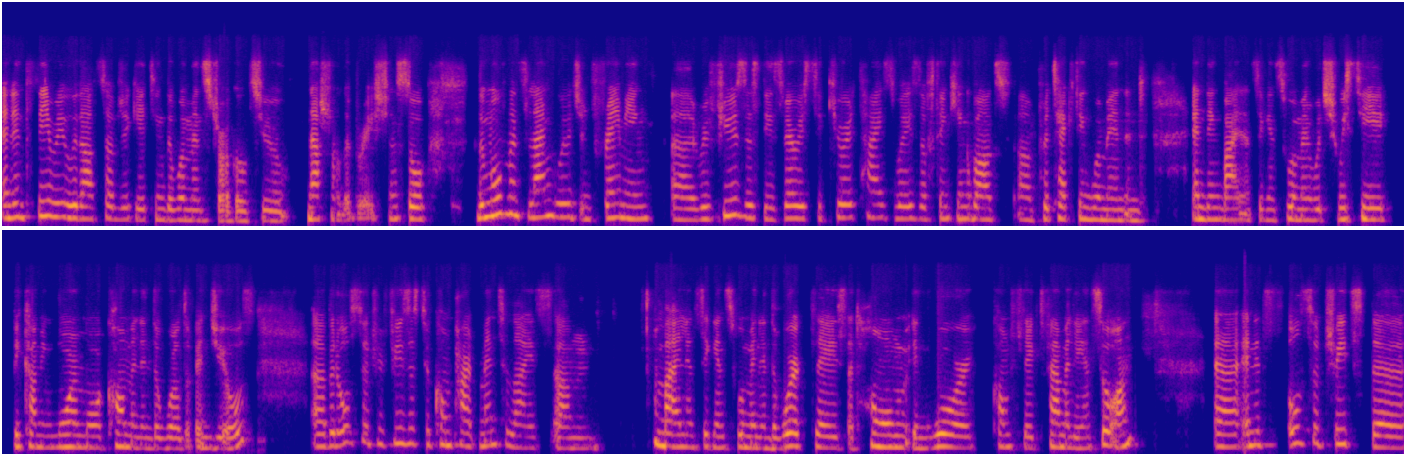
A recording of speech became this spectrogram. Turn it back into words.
and in theory, without subjugating the women's struggle to national liberation. So the movement's language and framing uh, refuses these very securitized ways of thinking about uh, protecting women and ending violence against women, which we see becoming more and more common in the world of NGOs. Uh, but also it refuses to compartmentalize um, violence against women in the workplace, at home, in war, conflict, family, and so on. Uh, and it also treats the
